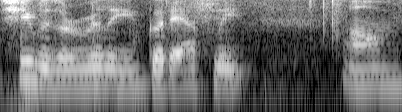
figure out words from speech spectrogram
she was a really good athlete. Um,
